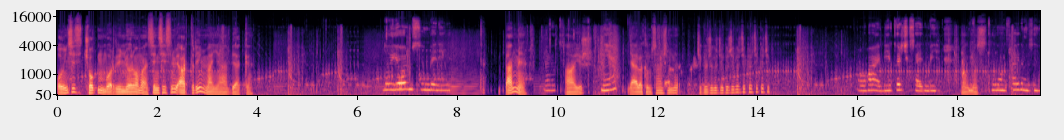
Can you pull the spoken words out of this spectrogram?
Oyun sesi çok mu bu arada bilmiyorum ama senin sesini bir arttırayım mı ben ya bir dakika. Duyuyor musun beni? Ben mi? Evet. Hayır. Niye? Gel bakalım sen şimdi çıkır çıkır çıkır çıkır çıkır çıkır çıkır. Oha bir yukarı çıksaydım bir Olmaz. kullansaydım seni.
